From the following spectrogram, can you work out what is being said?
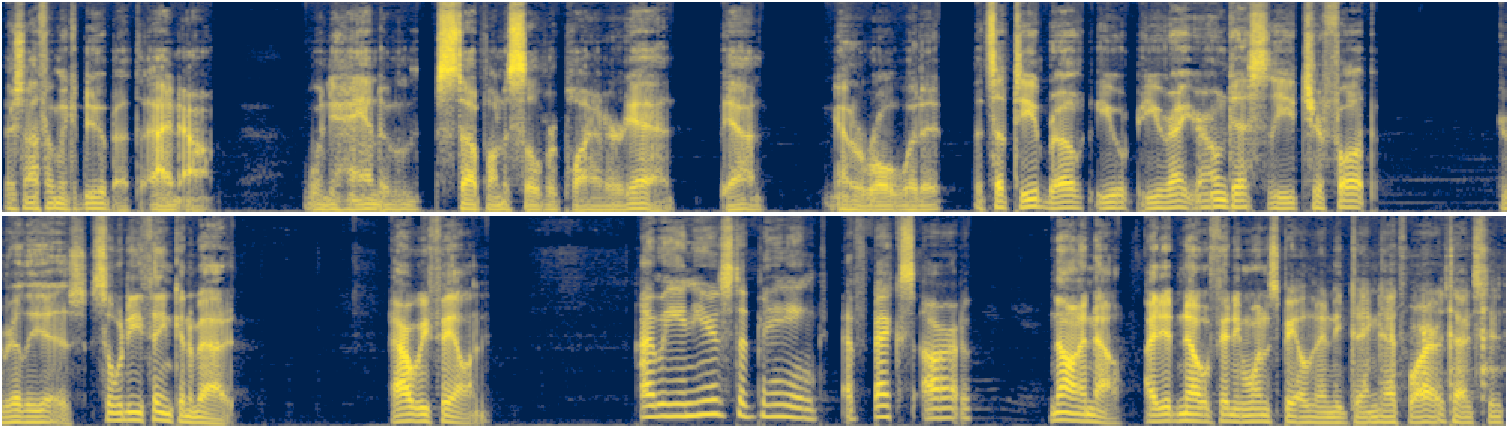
There's nothing we can do about that. I know. When you hand them stuff on a silver platter, Yeah, yeah. you gotta roll with it. It's up to you, bro. You you write your own destiny. It's your fault. It really is. So, what are you thinking about it? How are we feeling? I mean, here's the thing. Effects are No, I know. I didn't know if anyone's feeling anything. That's why I was texted.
